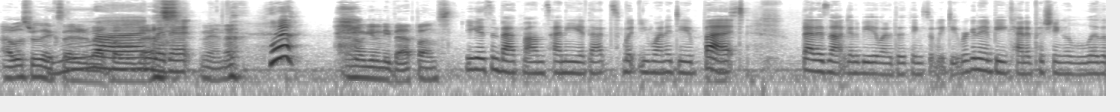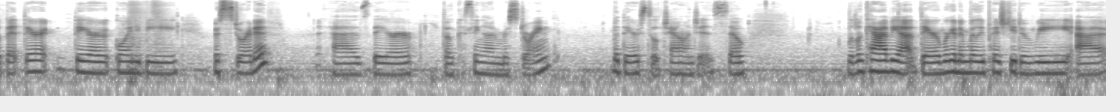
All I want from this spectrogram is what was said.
I was really excited about bubble with baths. it. Man, uh, I don't get any bath bombs. you get some bath bombs, honey, if that's what you want to do. But that is not going to be one of the things that we do. We're going to be kind of pushing a little bit. They're they are going to be restorative, as they are focusing on restoring, but they are still challenges. So, little caveat there. We're going to really push you to re uh,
